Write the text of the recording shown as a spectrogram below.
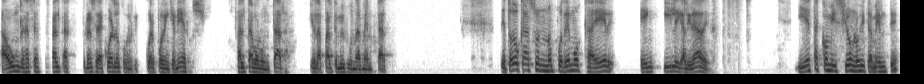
aún les hace falta ponerse de acuerdo con el cuerpo de ingenieros. Falta voluntad, que es la parte muy fundamental. De todo caso, no podemos caer en ilegalidades. Y esta comisión, lógicamente,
